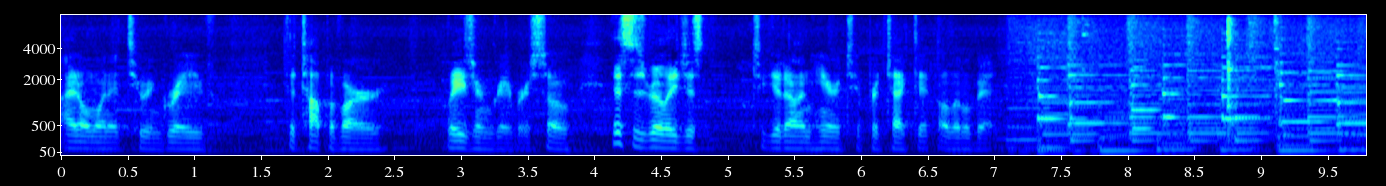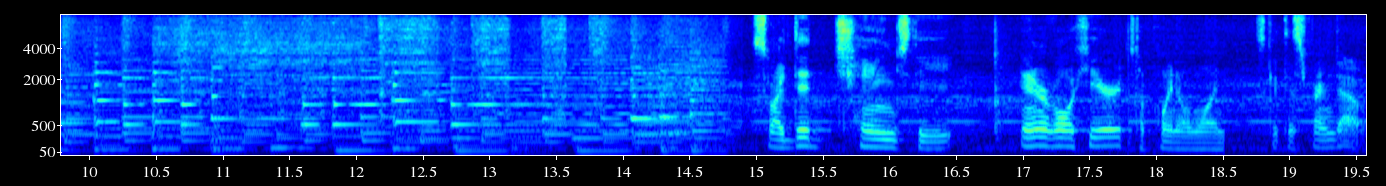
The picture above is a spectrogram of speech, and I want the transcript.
I don't want it to engrave the top of our laser engraver. So this is really just to get on here to protect it a little bit. So I did change the interval here to 0.01. Let's get this framed out.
